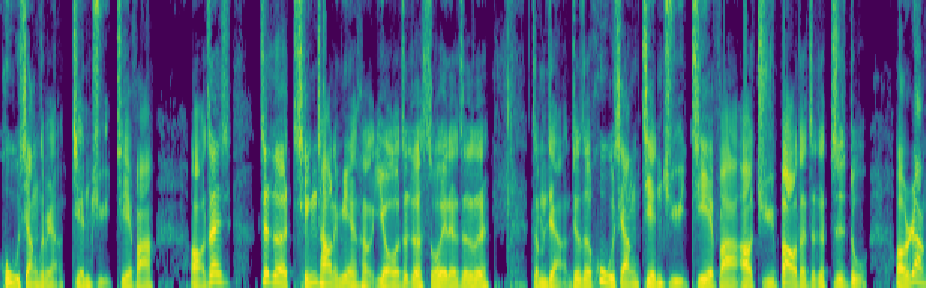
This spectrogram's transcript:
互相怎么样检举揭发哦，在这个秦朝里面很有这个所谓的这个怎么讲，就是互相检举揭发啊、哦、举报的这个制度哦，让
